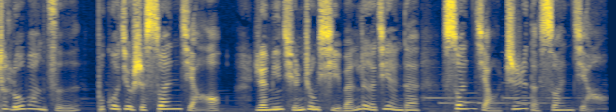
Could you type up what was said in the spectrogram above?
这罗望子不过就是酸角，人民群众喜闻乐见的酸角汁的酸角。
